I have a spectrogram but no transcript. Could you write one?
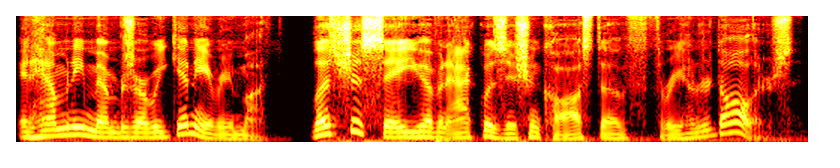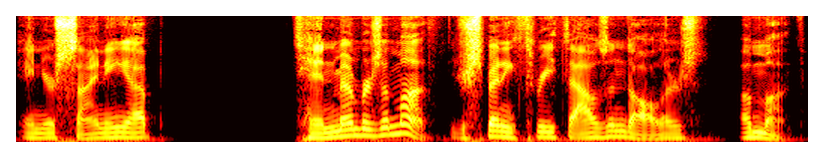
and how many members are we getting every month? Let's just say you have an acquisition cost of $300 and you're signing up 10 members a month. You're spending $3,000 a month.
